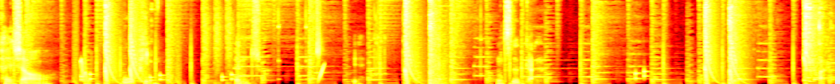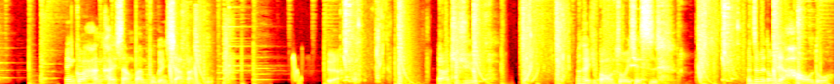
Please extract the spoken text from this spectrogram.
看一下哦，物品建筑。控制感，那你过来涵盖上半部跟下半部。对啊，这样继续，他可以去帮我做一些事。但这边东西好多，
